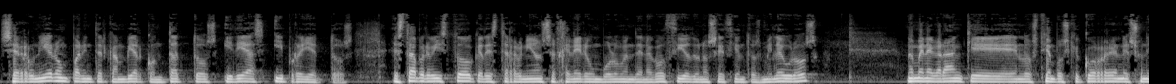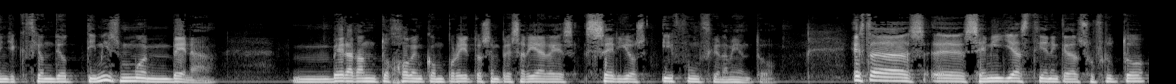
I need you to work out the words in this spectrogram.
se reunieron para intercambiar contactos, ideas y proyectos. Está previsto que de esta reunión se genere un volumen de negocio de unos 600.000 euros. No me negarán que en los tiempos que corren es una inyección de optimismo en vena ver a tanto joven con proyectos empresariales serios y funcionamiento. Estas eh, semillas tienen que dar su fruto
